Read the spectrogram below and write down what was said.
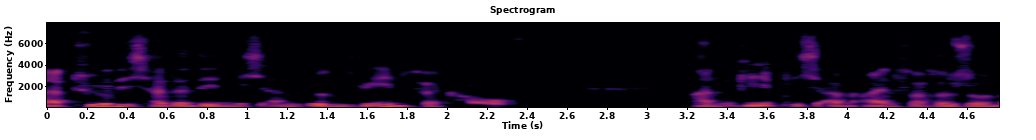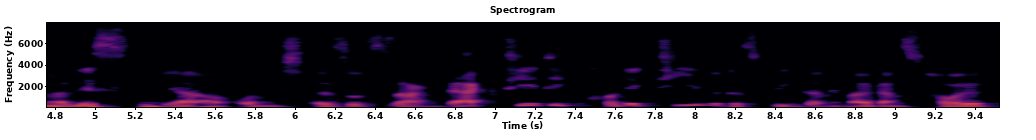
Natürlich hat er den nicht an irgendwen verkauft, angeblich an einfache Journalisten, ja, und äh, sozusagen werktätigen Kollektive. Das klingt dann immer ganz toll.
